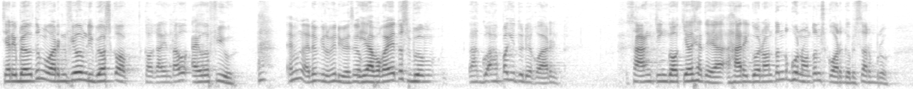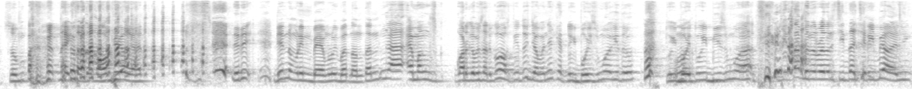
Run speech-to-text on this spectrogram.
Cherry Bell tuh ngeluarin film di bioskop kalau kalian tahu I Love You Emang ada filmnya di bioskop? iya pokoknya itu sebelum lagu apa gitu dia keluarin saking gokilnya tuh ya hari gue nonton tuh gue nonton sekeluarga besar bro sumpah naik satu mobil kan Jadi dia nemenin BM lu buat nonton. Enggak, emang keluarga besar gue waktu itu zamannya kayak Tui Boy semua gitu. Hah? Tui Boy, Tui Bi semua. Kita bener-bener cinta Cherry Bell anjing.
